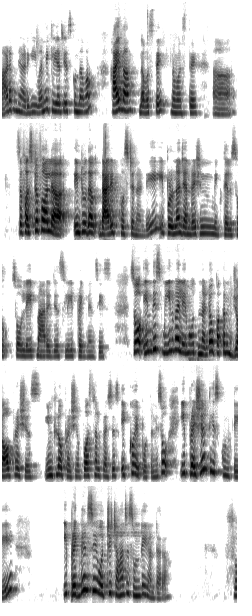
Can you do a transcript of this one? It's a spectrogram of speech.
మేడంని అడిగి ఇవన్నీ క్లియర్ చేసుకుందామా? హాయ్ మ్యామ్ నమస్తే. నమస్తే. So first of all in to the direct question అండి. ఇప్పుడున్న జనరేషన్ మీకు తెలుసు. So late marriages late pregnancies so in this meanwhile ఏమవుతుందంటే ఒక పక్కన జాబ్ ప్రెషర్స్ ఇంట్లో ప్రెషర్ పర్సనల్ ప్రెషర్స్ ఎక్కువ అయిపోతుంది సో ఈ ప్రెషర్ తీసుకుంటే ఈ ప్రెగ్నెన్సీ వచ్చే ఛాన్సెస్ ఉంటాయి అంటారా? సో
